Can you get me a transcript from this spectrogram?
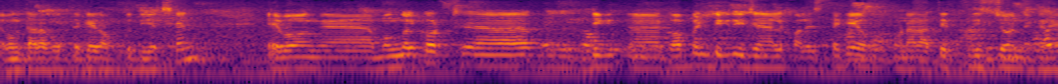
এবং তারা প্রত্যেকে রক্ত দিয়েছেন এবং Mangalkot government degree general college থেকে ওনারা তেত্রিশ জন এখানে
